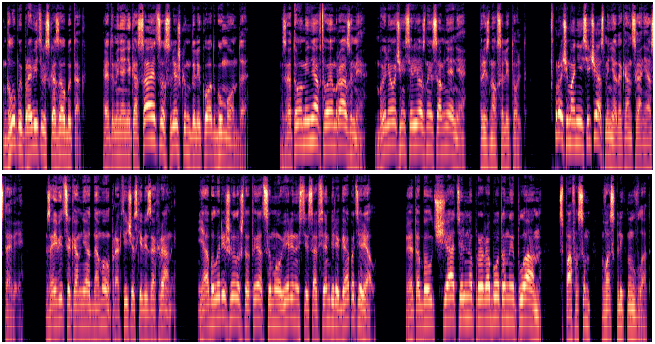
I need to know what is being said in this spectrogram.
Глупый правитель сказал бы так. Это меня не касается, слишком далеко от Гумонда». «Зато у меня в твоем разуме были очень серьезные сомнения», — признался Литольд. «Впрочем, они и сейчас меня до конца не оставили. Заявиться ко мне одному практически без охраны. Я было решил, что ты от самоуверенности совсем берега потерял». «Это был тщательно проработанный план», — с пафосом воскликнул Влад,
